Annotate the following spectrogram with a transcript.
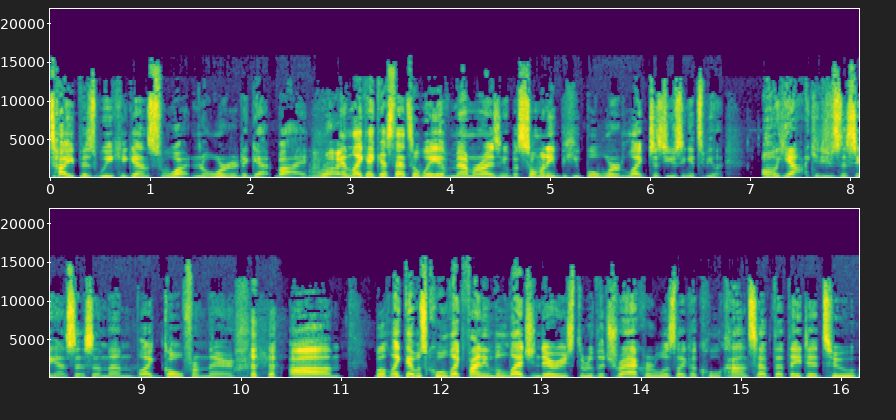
type is weak against what in order to get by. Right. And like I guess that's a way of memorizing it, but so many people were like just using it to be like, "Oh yeah, I could use this against this," and then like go from there. um, but like that was cool. Like finding the legendaries through the tracker was like a cool concept that they did too.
